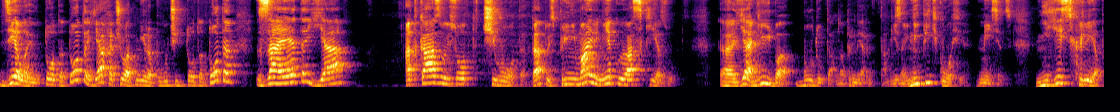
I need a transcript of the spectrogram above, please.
делаю то-то, то-то, я хочу от мира получить то-то, то-то, за это я отказываюсь от чего-то, да, то есть принимаю некую аскезу. Э, я либо буду там, например, там, не знаю, не пить кофе месяц, не есть хлеб,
